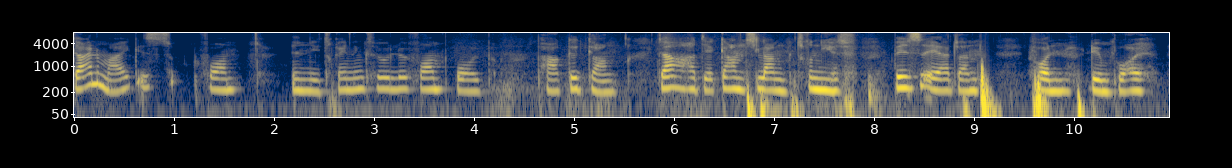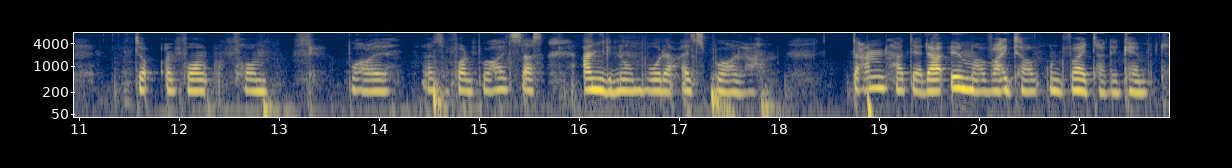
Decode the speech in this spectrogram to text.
Dynamite ist vorm, in die Trainingshöhle vom Ballpark gegangen. Da hat er ganz lang trainiert, bis er dann von dem Ball, von, vom Ball, also von Ballstars angenommen wurde als Baller. Dann hat er da immer weiter und weiter gekämpft,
